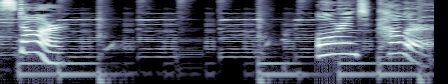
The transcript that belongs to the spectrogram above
Star Orange color.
